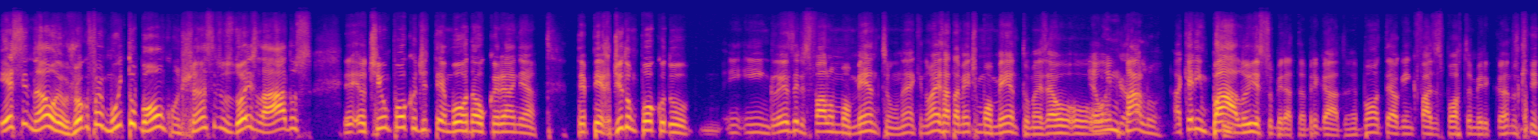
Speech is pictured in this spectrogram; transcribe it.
esse não, o jogo foi muito bom, com chance dos dois lados. Eu tinha um pouco de temor da Ucrânia ter perdido um pouco do. Em, inglês eles falam momentum, né? Que não é exatamente momento, mas é o. o é o embalo. Aquele embalo, isso, Birata. Obrigado. É bom ter alguém que faz esportes americanos que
